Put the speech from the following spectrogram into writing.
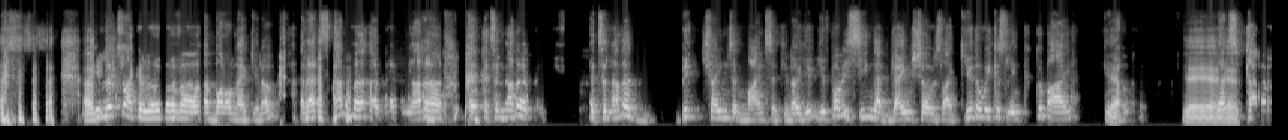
um, he looks like a little bit of a, a bottleneck, you know, and that's kind of a, a, another. It's another. It's another big change in mindset. You know, you you've probably seen that game shows like "You're the weakest link." Goodbye. You yeah. know. Yeah, yeah, That's yeah. kind of.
